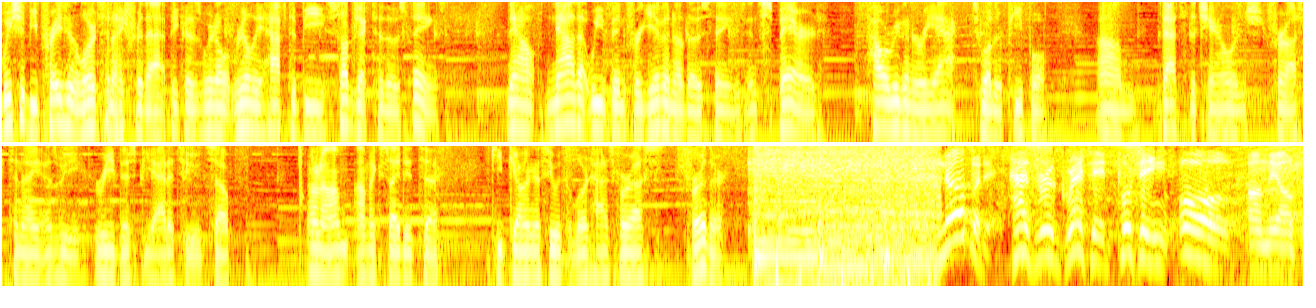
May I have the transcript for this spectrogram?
we should be praising the Lord tonight for that because we don't really have to be subject to those things. Now, now that we've been forgiven of those things and spared, how are we going to react to other people? Um, that's the challenge for us tonight as we read this beatitude. So, I don't know. I'm, I'm excited to keep going and see what the Lord has for us further. Nobody has regretted putting all on the altar.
